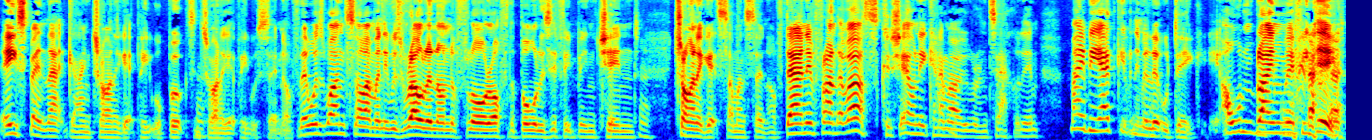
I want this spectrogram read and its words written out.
He spent that game trying to get people booked and trying to get people sent off. There was one time when he was rolling on the floor off the ball as if he'd been chinned, trying to get someone sent off. Down in front of us, Koscielny came over and tackled him. Maybe he had given him a little dig. I wouldn't blame him if he did.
